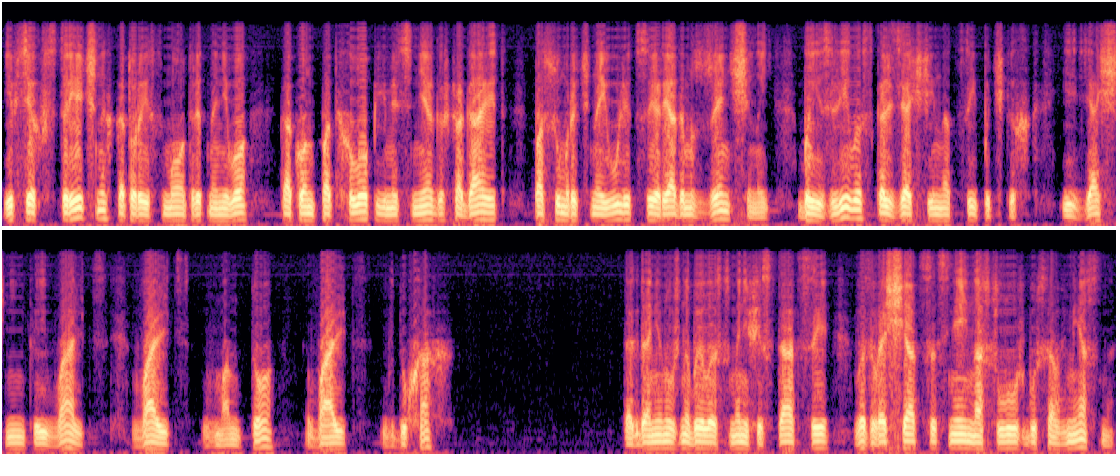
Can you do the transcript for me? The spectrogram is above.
и всех встречных, которые смотрят на него, как он под хлопьями снега шагает по сумрачной улице рядом с женщиной, боязливо скользящей на цыпочках, изящненькой вальц, вальц в манто, вальц в духах. Тогда не нужно было с манифестации возвращаться с ней на службу совместно,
